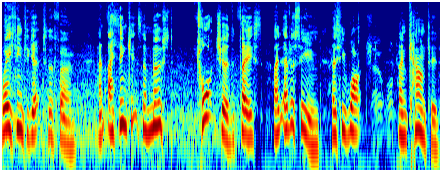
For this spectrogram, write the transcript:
waiting to get to the phone. And I think it's the most tortured face I'd ever seen as he watched and counted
